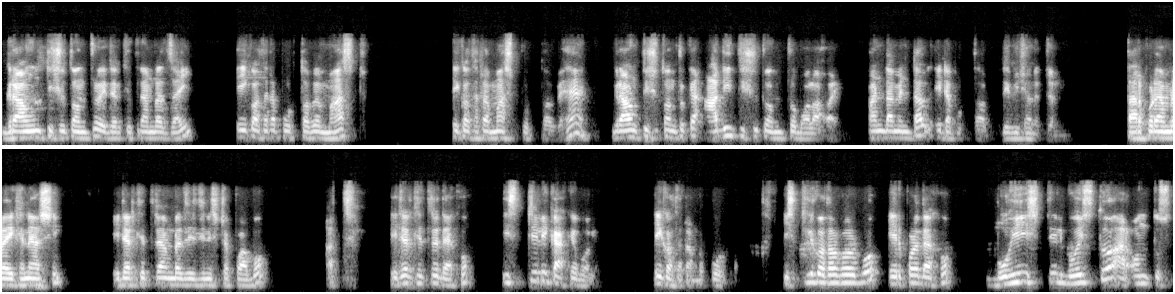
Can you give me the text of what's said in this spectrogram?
গ্রাউন্ড টিস্যু তন্ত্র, এটার ক্ষেত্রে আমরা যাই। এই কথাটা পড়তে হবে মাস্ট এই কথাটা মাস্ট পড়তে হবে হ্যাঁ? গ্রাউন্ড টিস্যু তন্ত্রকে আদি টিস্যু তন্ত্র বলা হয়। ফান্ডামেন্টাল এটা পড়তে হবে ডিভিশনের জন্য। তারপরে আমরা এখানে আসি। এটার ক্ষেত্রে আমরা যে জিনিসটা পাবো আচ্ছা এটার ক্ষেত্রে দেখো স্টিলি কাকে বলে? এই কথাটা আমরা পড়ব। স্টিল কথা বলব, এরপরে দেখো, বহি স্টিল বহিস্থ আর অন্তস্থ।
